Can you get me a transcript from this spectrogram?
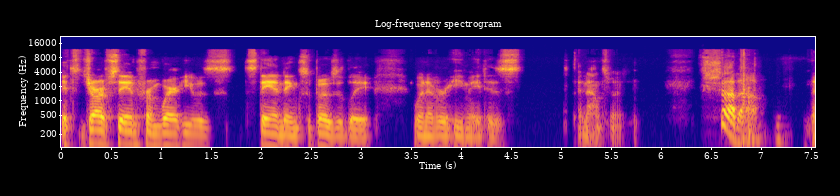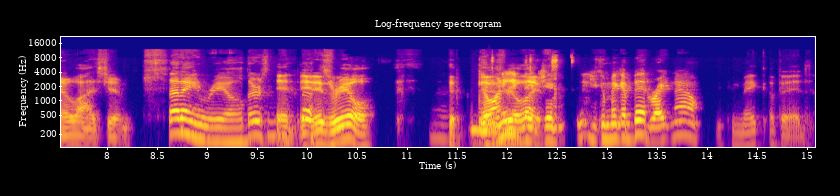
It's jar of sand from where he was standing supposedly whenever he made his announcement. Shut up. No lies, Jim. That ain't real. There's It it is real. It Go on real eBay. Jim. You can make a bid right now. You can make a bid.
